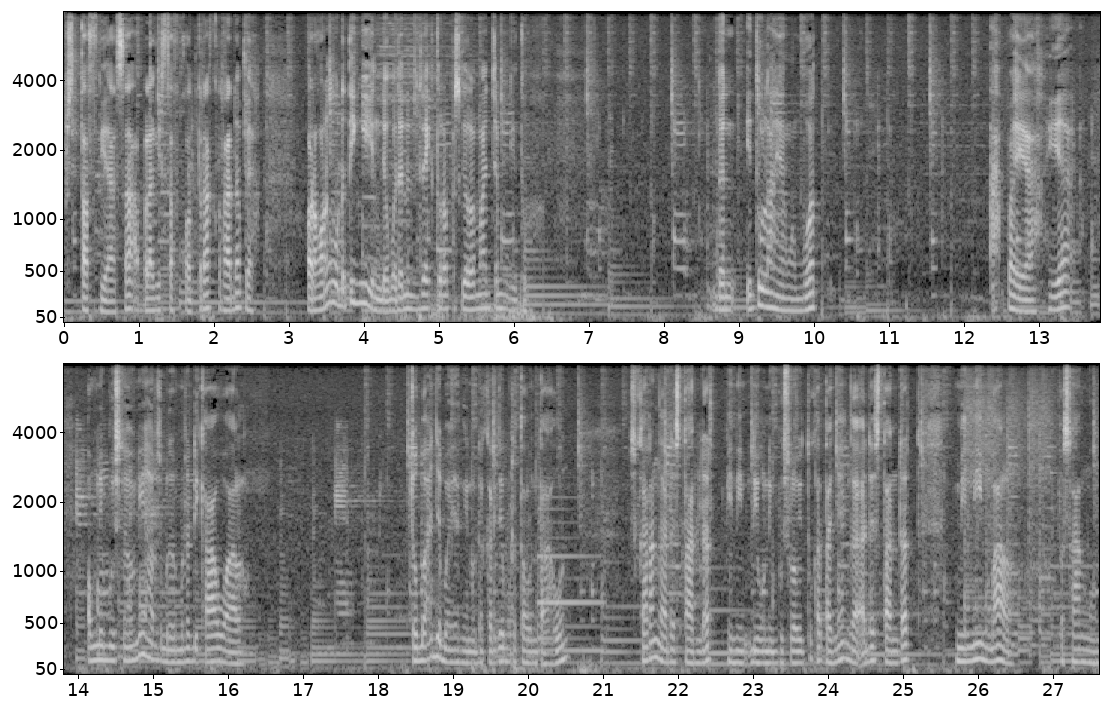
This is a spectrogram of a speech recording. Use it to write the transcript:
staff biasa apalagi staff kontrak terhadap ya orang-orang yang udah tinggi yang jabatannya direktur apa segala macam gitu dan itulah yang membuat apa ya ya omnibus law ini harus benar-benar dikawal. Coba aja bayangin udah kerja bertahun-tahun sekarang nggak ada standar minim di omnibus law itu katanya nggak ada standar minimal pesangon.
